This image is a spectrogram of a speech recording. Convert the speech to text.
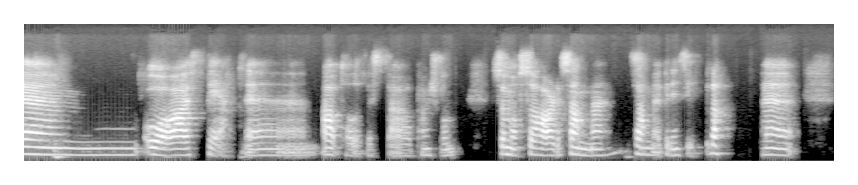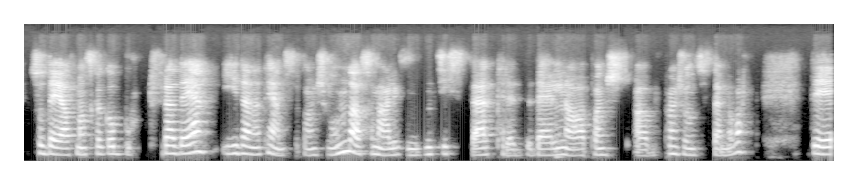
Um, og AFP, eh, avtalefesta pensjon, som også har det samme, samme prinsippet. da. Så det at man skal gå bort fra det i denne tjenestepensjonen, da, som er liksom den siste tredjedelen av, pens av pensjonssystemet vårt, det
